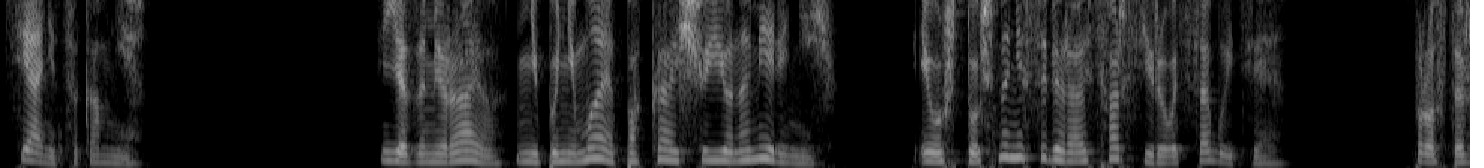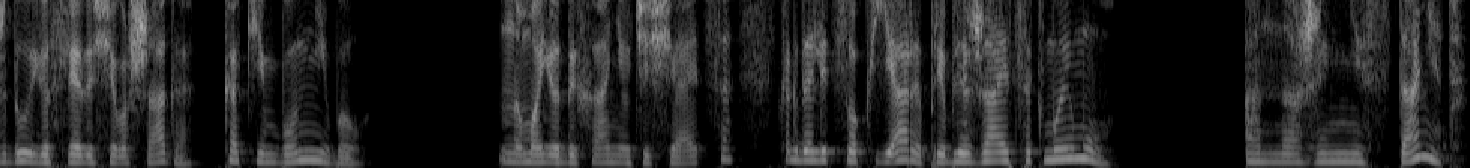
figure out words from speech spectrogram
тянется ко мне. Я замираю, не понимая пока еще ее намерений, и уж точно не собираюсь форсировать события. Просто жду ее следующего шага, каким бы он ни был но мое дыхание учащается, когда лицо Кьяры приближается к моему. Она же не станет?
